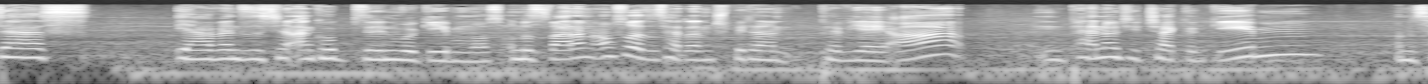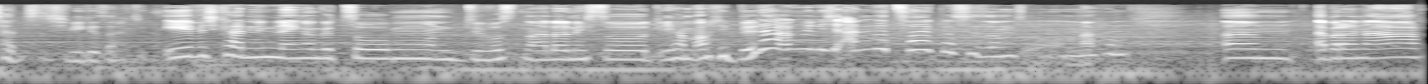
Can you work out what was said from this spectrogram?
dass, ja, wenn sie sich den anguckt, sie den wohl geben muss. Und es war dann auch so, also es hat dann später per VAR einen Penalty-Check gegeben. Und es hat sich, wie gesagt, Ewigkeiten in die Länge gezogen und wir wussten alle nicht so, die haben auch die Bilder irgendwie nicht angezeigt, was sie sonst machen. Ähm, aber danach,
